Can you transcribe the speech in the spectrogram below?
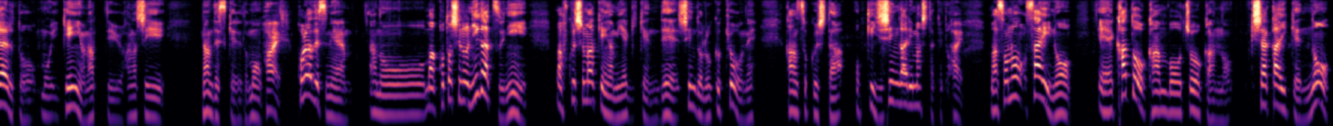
えるともういけんよなっていう話なんですけれども、はい。これはですね、あのーまあ、今年の2月に、まあ、福島県や宮城県で震度6強をね観測した大きい地震がありましたけど、はい。まあ、その際の、えー加藤官房長官の記者会見の、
